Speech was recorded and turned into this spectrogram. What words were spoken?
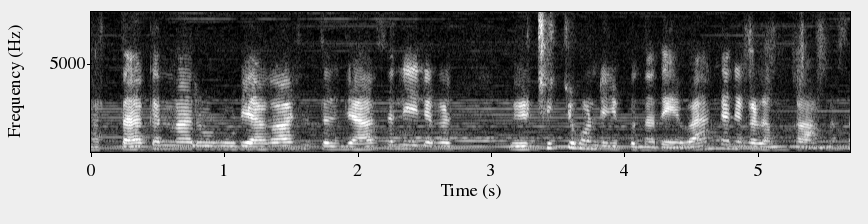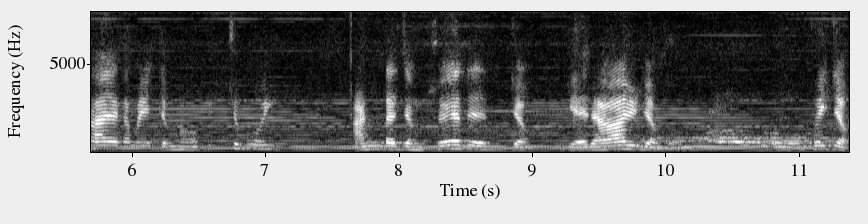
ഭർത്താക്കന്മാരോടുകൂടി ആകാശത്തിൽ രാസലീലകൾ വീക്ഷിച്ചു കൊണ്ടിരിക്കുന്ന ദേവാംഗനകളും കാമസായകമേറ്റ് മോഹിച്ചുപോയി അണ്ടജം സ്വേദജം ജരായുജം ഉഭുജം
